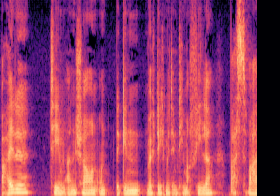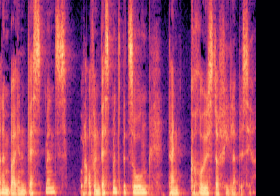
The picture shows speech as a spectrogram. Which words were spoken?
beide Themen anschauen und beginnen möchte ich mit dem Thema Fehler. Was war denn bei Investments oder auf Investments bezogen dein größter Fehler bisher?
